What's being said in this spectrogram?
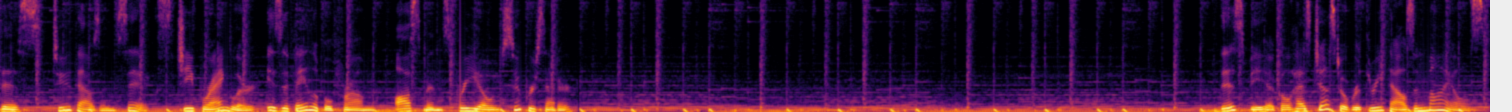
This 2006 Jeep Wrangler is available from Osman's Pre-Owned Supercenter. This vehicle has just over 3,000 miles.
